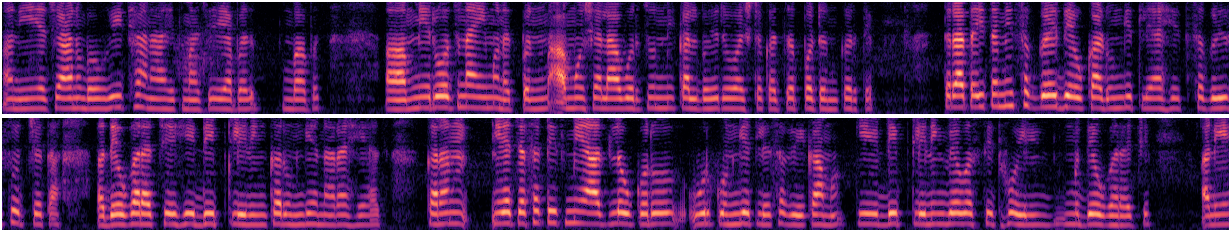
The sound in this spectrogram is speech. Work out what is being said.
आणि याचे अनुभवही छान आहेत माझे या बाबत. मी रोज नाही म्हणत पण आमोशाला आवर्जून मी कालभैरव अष्टकाचं पठण करते. तर आता इथं मी सगळे देव काढून घेतले आहेत सगळी स्वच्छता. देवघराचे हे डीप क्लिनिंग करून घेणार आहे आज. कारण याच्यासाठीच मी आज लवकर उरकून घेतले सगळी कामं की डीप क्लिनिंग व्यवस्थित होईल देवघराची. आणि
